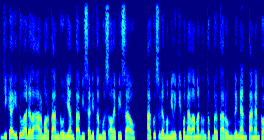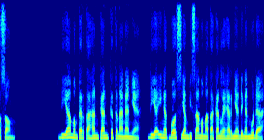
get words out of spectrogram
Jika itu adalah armor tangguh yang tak bisa ditembus oleh pisau, aku sudah memiliki pengalaman untuk bertarung dengan tangan kosong. Dia mempertahankan ketenangannya. Dia ingat bos yang bisa mematahkan lehernya dengan mudah,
